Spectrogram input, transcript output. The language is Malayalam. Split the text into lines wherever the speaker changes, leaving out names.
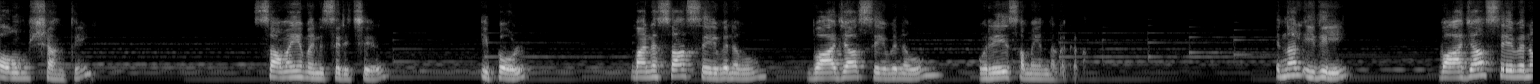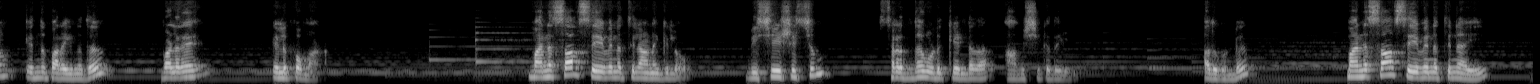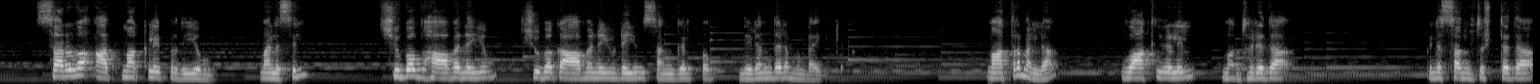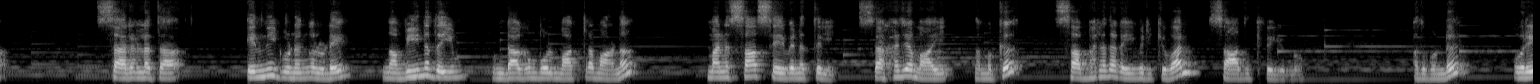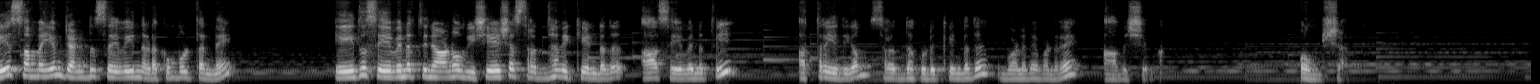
ഓം ശാന്തി. സമയമനുസരിച്ച് ഇപ്പോൾ മനസ്സാ സേവനവും വാചാ സേവനവും ഒരേ സമയം നടക്കണം. എന്നാൽ ഇതിൽ വാചാ സേവനം എന്ന് പറയുന്നത് വളരെ എളുപ്പമാണ്. മനസ്സാ സേവനത്തിലാണെങ്കിലോ വിശേഷിച്ചും ശ്രദ്ധ കൊടുക്കേണ്ടത് ആവശ്യകതയുണ്ട്. അതുകൊണ്ട് മനസ്സാ സേവനത്തിനായി സർവ ആത്മാക്കളെ പ്രതിയും മനസ്സിൽ ശുഭഭാവനയും ശുഭകാമനയുടെയും സങ്കല്പം നിരന്തരം ഉണ്ടായിരിക്കണം മാത്രമല്ല വാക്കുകളിൽ മധുരത പിന്നെ സന്തുഷ്ടത സരളത എന്നീ ഗുണങ്ങളുടെ നവീനതയും ഉണ്ടാകുമ്പോൾ മാത്രമാണ് മനസ്സാ സേവനത്തിൽ സഹജമായി നമുക്ക് സഫലത കൈവരിക്കുവാൻ സാധിക്കുകയുള്ളൂ. അതുകൊണ്ട് ഒരേ സമയം രണ്ട് സേവയും നടക്കുമ്പോൾ തന്നെ ഏത് സേവനത്തിനാണോ വിശേഷ ശ്രദ്ധ വെക്കേണ്ടത് ആ സേവനത്തിൽ അത്രയധികം ശ്രദ്ധ കൊടുക്കേണ്ടത് വളരെ വളരെ ആവശ്യമാണ്. ഓം ശാന്തി.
